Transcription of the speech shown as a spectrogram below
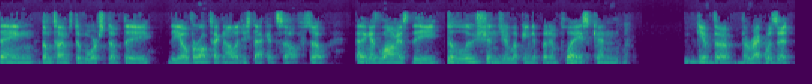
thing, sometimes divorced of the the overall technology stack itself. So I think as long as the solutions you're looking to put in place can give the the requisite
